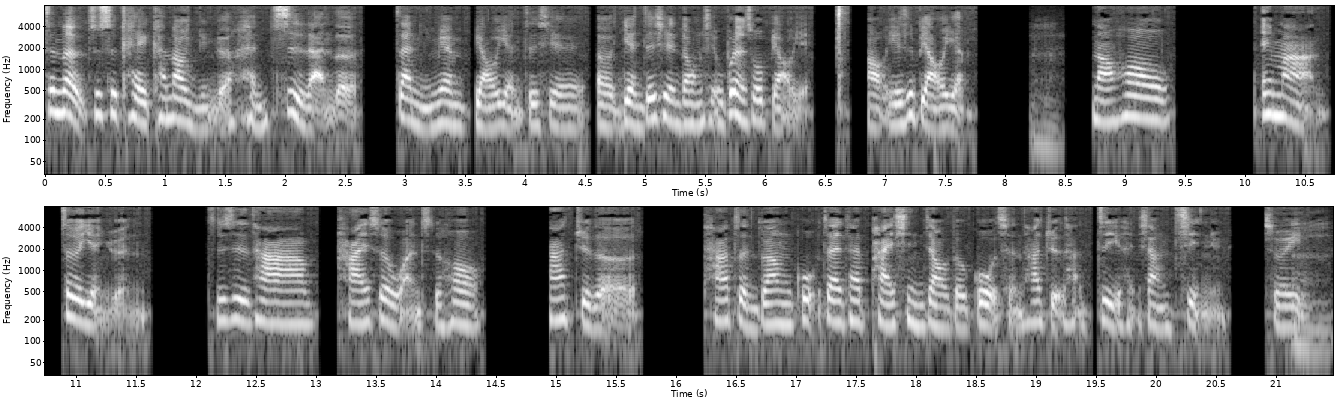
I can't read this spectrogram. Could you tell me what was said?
真的就是可以看到演员很自然的在里面表演这些呃演这些东西，我不能说表演，好也是表演。然后艾玛这个演员，就是他拍摄完之后，他觉得他整段过在在拍性教的过程，他觉得他自己很像妓女，所以嗯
